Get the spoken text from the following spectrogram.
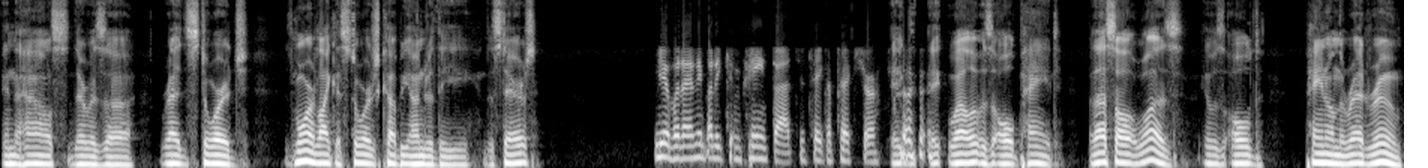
in the house. There was a red storage. It's more like a storage cubby under the the stairs. Yeah, but anybody can paint that to take a picture. it, it, well, it was old paint, but that's all it was. It was old paint on the red room.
